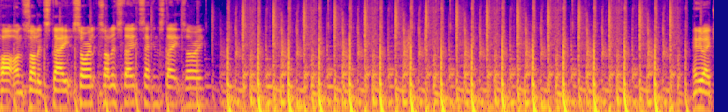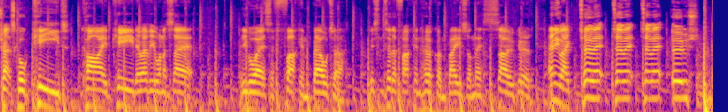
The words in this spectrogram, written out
Part on Solid State. Sorry, Solid State, Second State, sorry. Anyway, track's called Keyed, Kide, Keyed, however you want to say it. Either way, it's a fucking belter. Listen to the fucking hook and bass on this, so good. Anyway, to it, to it, to it, oosh.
